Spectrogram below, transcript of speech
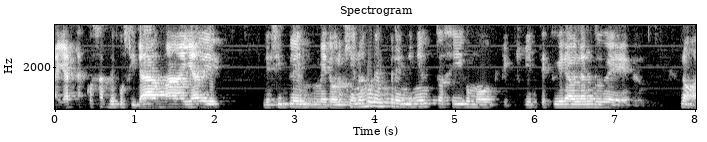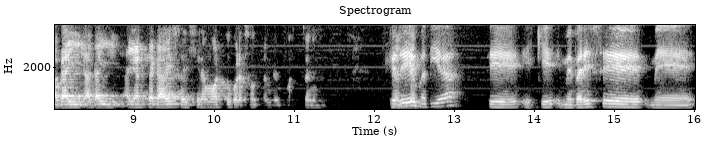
hay, hartas cosas depositadas más allá de, de, simple metodología. No es un emprendimiento así como que, te estuviera hablando de... no, acá hay, acá hay, hay harta cabeza, hiciéramos harto corazón también puesto en el... Matías, es que me parece, me,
